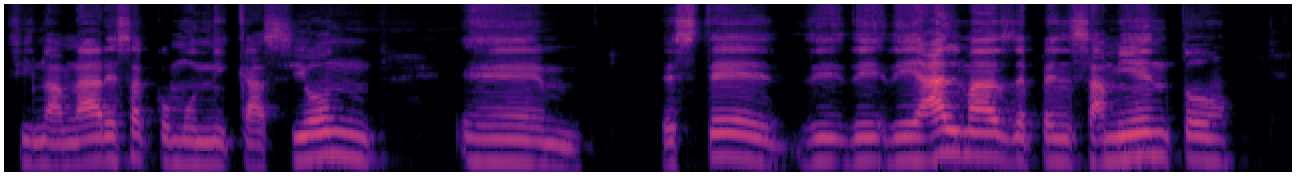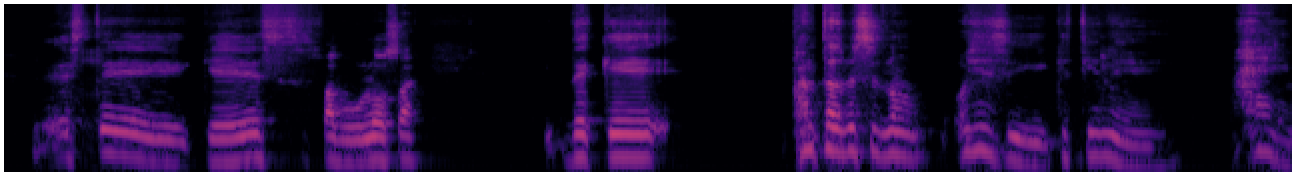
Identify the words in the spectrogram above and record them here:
sin hablar, esa comunicación em, este, de, de, almas, de pensamiento, este, que es fabulosa, de que ¿Cuántas veces no? Oye, sí, ¿qué tiene? Ay,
